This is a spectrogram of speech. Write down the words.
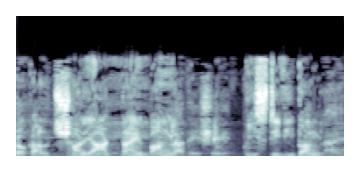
সকাল সাড়ে আটটায় বাংলাদেশে। পিস টিভি বাংলায়।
